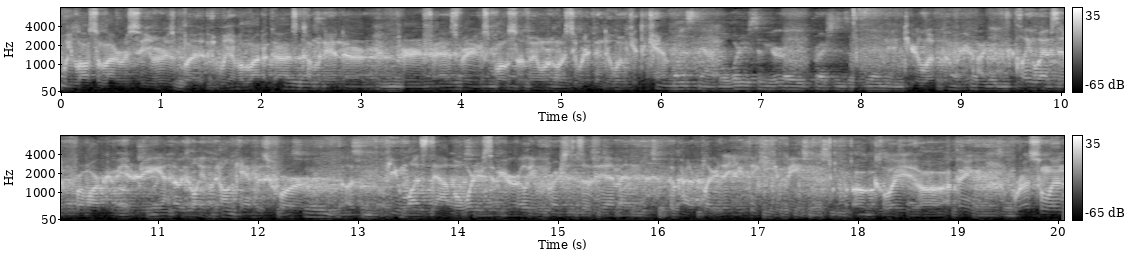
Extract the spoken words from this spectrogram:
we lost a lot of receivers, but we have a lot of guys coming in that are very fast, very explosive, and we're going to see what they can do when we get to camp. months now, but what are some of your early impressions of them? And To your left over here. Clay Webb's from our community. I know he's only been on campus for a few months now, but what are some of your early impressions of him and the kind of player that you think he can be? Uh, Clay, uh, I think wrestling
